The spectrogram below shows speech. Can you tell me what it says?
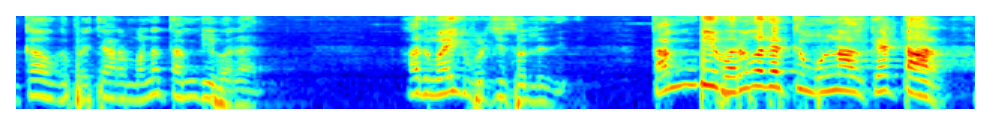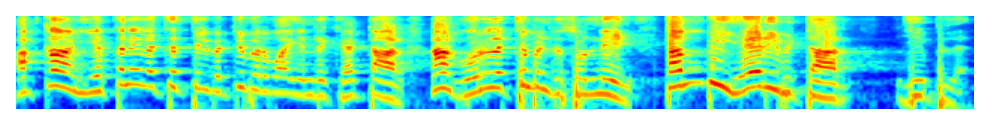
அக்காவுக்கு பிரச்சாரம் பண்ண தம்பி வரார். அது மைக்கு பிடிச்சி சொல்லுது. தம்பி வருவதற்கு முன்னால் கேட்டார் அக்கா நீ எத்தனை லட்சத்தில் வெற்றி பெறுவாய்? என்று கேட்டார். நான் ஒரு லட்சம் என்று சொன்னேன். தம்பி ஏறிவிட்டார் ஜீப்பில்.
